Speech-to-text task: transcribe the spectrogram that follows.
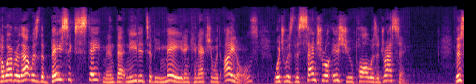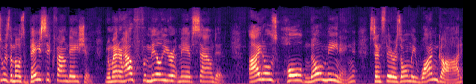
However, that was the basic statement that needed to be made in connection with idols, which was the central issue Paul was addressing. This was the most basic foundation, no matter how familiar it may have sounded. Idols hold no meaning since there is only one God,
